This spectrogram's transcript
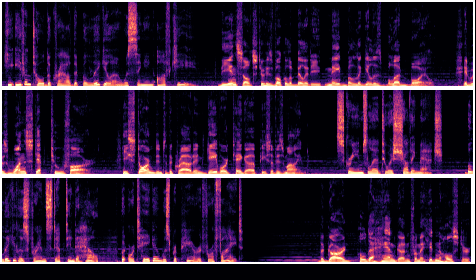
He even told the crowd that Baligula was singing off key. The insults to his vocal ability made Baligula's blood boil. It was one step too far. He stormed into the crowd and gave Ortega a piece of his mind. Screams led to a shoving match. Baligula's friends stepped in to help, but Ortega was prepared for a fight. The guard pulled a handgun from a hidden holster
